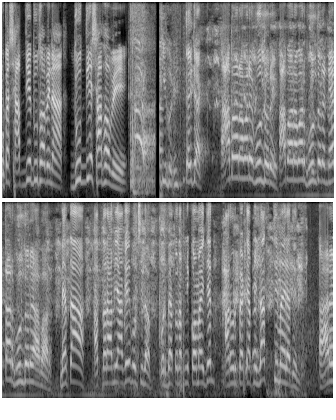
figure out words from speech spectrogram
ওটা সাপ দিয়ে দুধ হবে না দুধ দিয়ে সাপ হবে। এই দেখ আবার আমারে ভুল ধরে আবার আমার ভুল ধরে নেতার ভুল ধরে আবার। নেতা আপনারা আমি আগেই বলছিলাম ওর বেতন আপনি কমাই দেন আর ওর পেটে আপনি লাত্তি মাইরা দেন। আরে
